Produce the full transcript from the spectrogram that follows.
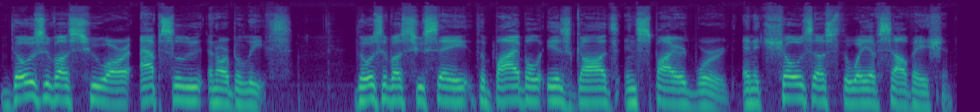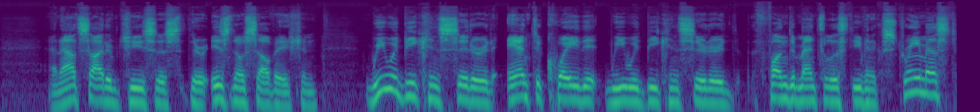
those of us who are absolute in our beliefs, those of us who say the Bible is God's inspired word and it shows us the way of salvation, and outside of Jesus, there is no salvation, we would be considered antiquated, we would be considered fundamentalist, even extremist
